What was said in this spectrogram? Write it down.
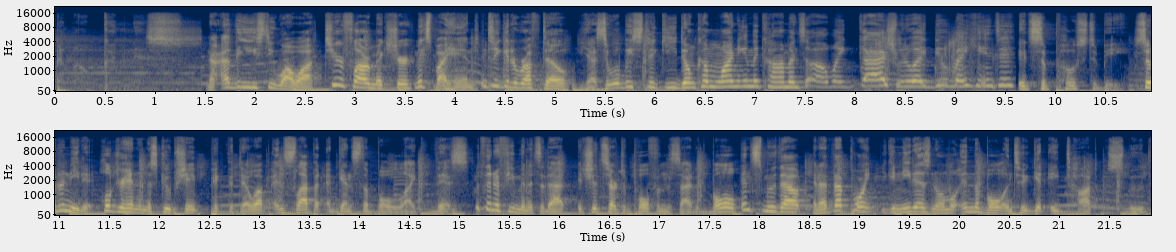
pillow goodness. Now add the yeasty wawa to your flour mixture, mix by hand until you get a rough dough. Yes, it will be sticky. Don't come whining in the comments. Oh my gosh, what do I do with my hands? It's supposed to be. So to knead it, hold your hand in a scoop shape, pick the dough up, and slap it against the bowl like this. Within a few minutes of that, it should start to pull from the side of the bowl and smooth out. And at that point, you can knead as normal in the bowl until you get a taut, smooth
